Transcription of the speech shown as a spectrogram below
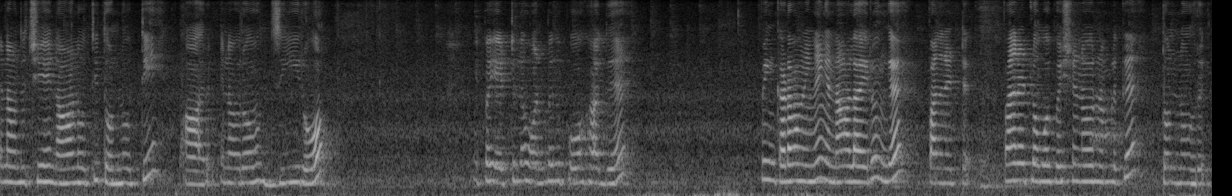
என்ன வந்துச்சு? நானூற்றி தொண்ணூற்றி ஆறு. என்ன வரும்? ஜீரோ. இப்போ எட்டில் ஒன்பது போகாது. இப்போ இங்கே கடை வாங்கினீங்கன்னா இங்கே நாலாயிரம் இங்கே பதினெட்டு. பதினெட்டில் ஒம்பது கொஷின் வரும் நம்மளுக்கு? தொண்ணூறு.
